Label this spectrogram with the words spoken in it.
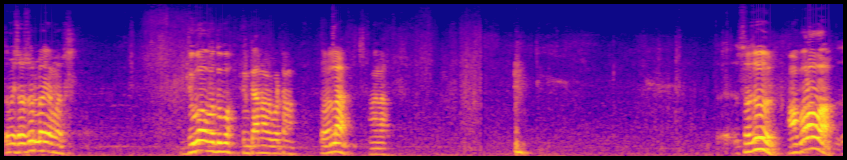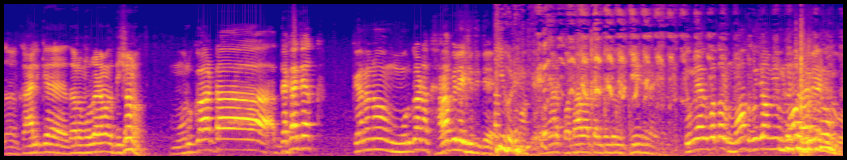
তুমি শ্বশুর লই আমার। দুবো দুবো। তুমি টানো একবার টানো তোলা হ্যাঁ শ্বশুর? হ্যাঁ বলো কালকে ধরো মুরগাটা আমাকে দিছ না? মুরগাটা দেখা যাক। কেন না মুরগাটা খারাপ লেগে দিতে। তোমাকে। তোমার কথাবার্তার কিন্তু জিদ নাই। তুমি এক বোতল মদ খুঁজো আমি মদ খুঁজে দেবো।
